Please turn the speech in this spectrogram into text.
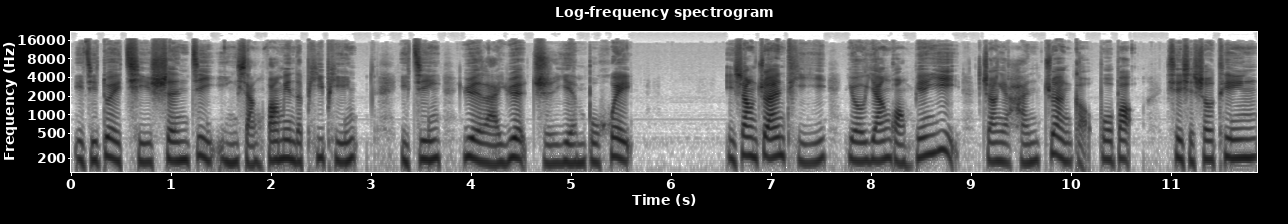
以及对其生计影响方面的批评，已经越来越直言不讳。”以上专题由杨广编译，张雅涵撰稿播报。谢谢收听。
